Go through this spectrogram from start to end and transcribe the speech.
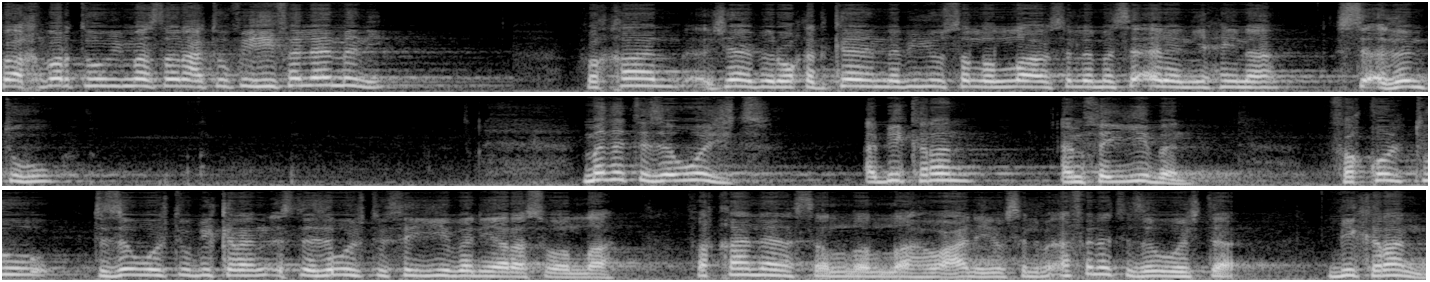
فأخبرته بما صنعت فيه فلامني. فقال جابر وقد كان النبي صلى الله عليه وسلم سألني حين استأذنته ماذا تزوجت أبكرا أم ثيبا؟ فقلت تزوجت بكرا تزوجت ثيبا يا رسول الله. فقال صلى الله عليه وسلم أفلا تزوجت بكرا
